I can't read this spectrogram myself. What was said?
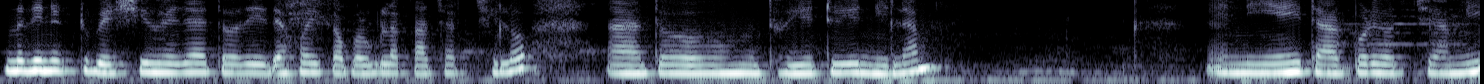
কোনো দিন একটু বেশি হয়ে যায়, তো এই দেখো এই কাপড়গুলো কাচার ছিল তো ধুয়ে টুয়ে নিলাম। নিয়েই তারপরে হচ্ছে আমি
